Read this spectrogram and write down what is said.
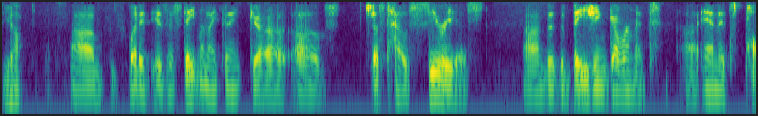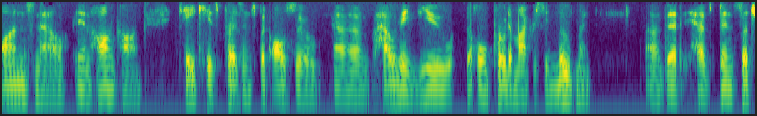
Yeah. Um, but it is a statement, I think, uh, of just how serious uh, the, the Beijing government uh, and its pawns now in Hong Kong take his presence, but also uh, how they view the whole pro democracy movement uh, that has been such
